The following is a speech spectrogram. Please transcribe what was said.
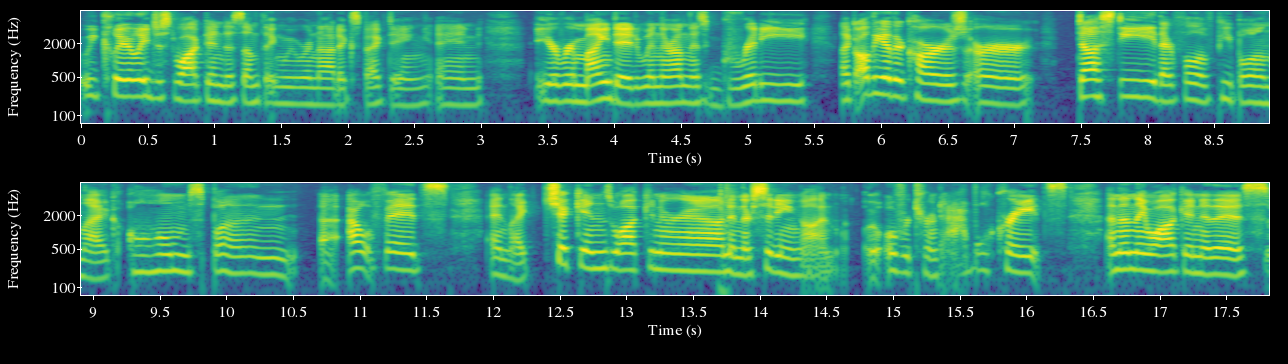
we clearly just walked into something we were not expecting and you're reminded when they're on this gritty like all the other cars are dusty they're full of people in like homespun uh, outfits and like chickens walking around and they're sitting on overturned apple crates and then they walk into this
